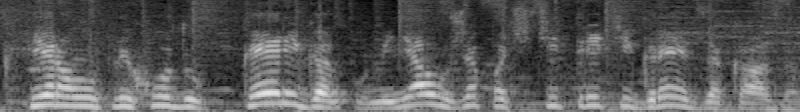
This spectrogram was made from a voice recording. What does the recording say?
к первому приходу Керриган у меня уже почти третий грейд заказан.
